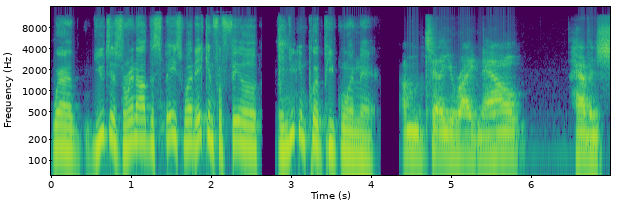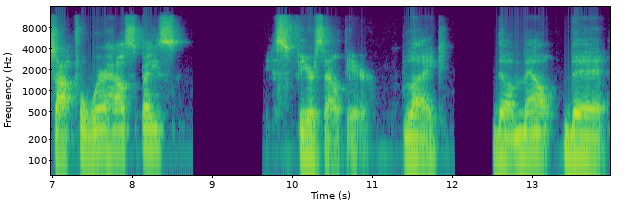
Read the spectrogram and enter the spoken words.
where you just rent out the space where they can fulfill and you can put people in there. I'm gonna tell you right now, having shop for warehouse space is fierce out there. Like the amount that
